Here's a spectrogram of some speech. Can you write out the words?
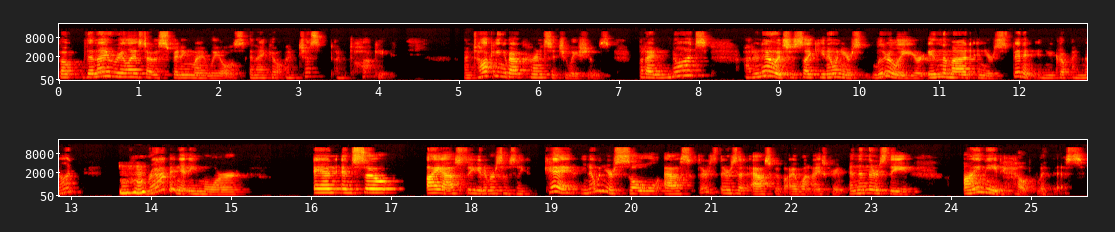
but then I realized I was spinning my wheels and I go, I'm just, I'm talking. I'm talking about current situations, but I'm not, I don't know. It's just like, you know, when you're literally you're in the mud and you're spinning and you go, I'm not mm-hmm. grabbing anymore. And and so I asked the universe, I was like, okay, you know, when your soul asks, there's there's an ask of I want ice cream, and then there's the I need help with this.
